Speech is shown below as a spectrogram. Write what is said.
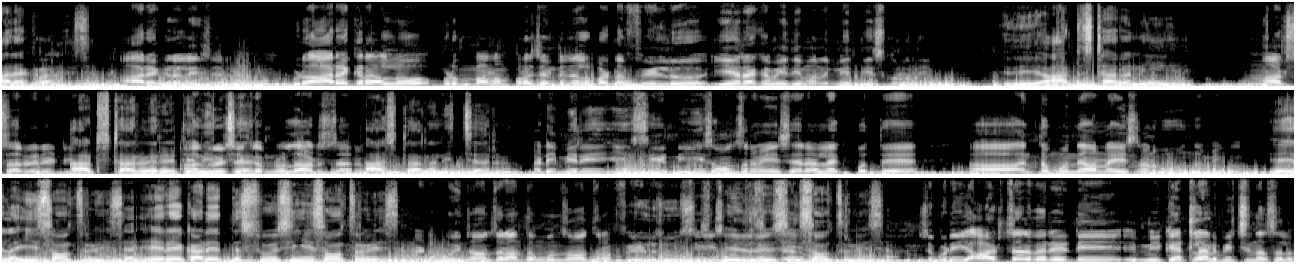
ఆరు ఎకరాలు వేసాను ఆరు ఎకరాలు వేసారు. ఇప్పుడు ఆరు ఎకరాల్లో ఇప్పుడు మనం ప్రజెంట్ నిలబడ్డ ఫీల్డ్ ఏ రకం ఇది మన మీరు తీసుకున్నది? ఇది ఆర్ట్ స్టార్ అని art star variety. Art star variety అని ఇచ్చారు. ఆర్ట్ స్టార్. ఆర్ట్ స్టార్ అని ఇచ్చారు. అంటే మీరు ఈ సీడ్ని ఈ సంవత్సరం వేసారా? లేకపోతే అంతకుముందు ఏమన్నా వేసిన అనుభవం ఇలా ఈ సంవత్సరం వేసా. ఏరే కాడ అయితే చూసి ఈ సంవత్సరం వేసాం. అంటే పోయిన సంవత్సరం అంతకుముందు సంవత్సరం ఫీల్డ్ చూసి ఫీల్డ్ చూసి ఈ. సంవత్సరం వేసాం. సో ఇప్పుడు ఈ ఆర్ట్ స్టార్ వెరైటీ మీకు ఎట్లా అనిపించింది అసలు?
